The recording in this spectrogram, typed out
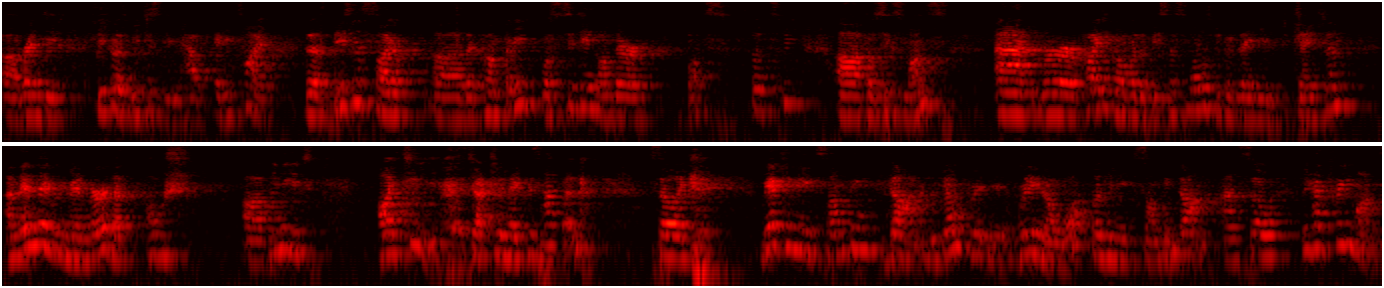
uh, rented, because we just didn't have any time. The business side of uh, the company was sitting on their butts so to speak, uh, for six months, and were fighting over the business models because they needed to change them. And then they remember that, oh, sh- uh, we need IT to actually make this happen. So like, we actually need something done. We don't really, really know what, but we need something done. And so we had three months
